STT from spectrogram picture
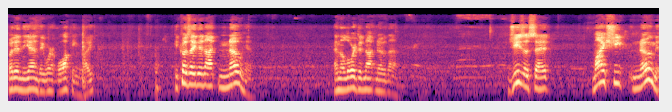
But in the end, they weren't walking right because they did not know Him. And the Lord did not know them. Jesus said, My sheep know me,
